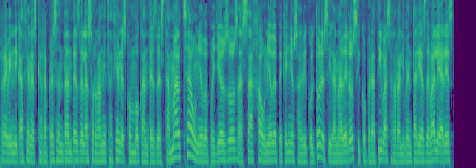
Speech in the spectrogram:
Reivindicaciones que representantes de las organizaciones convocantes de esta marcha, Unión de Pollosos, Asaja, Unión de Pequeños Agricultores y Ganaderos y Cooperativas Agroalimentarias de Baleares,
